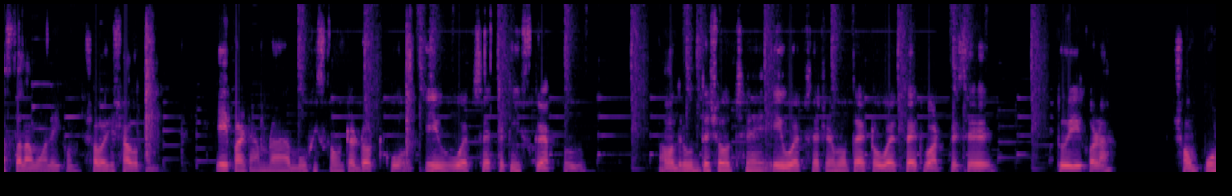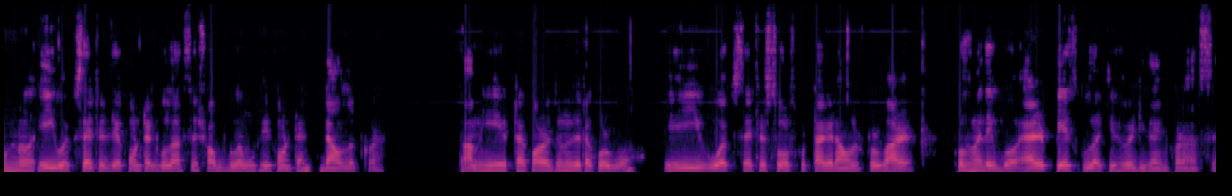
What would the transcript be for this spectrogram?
আসসালামু আলাইকুম, সবাইকে স্বাগতম। এই পার্টে আমরা মুভিস কাউন্টার ডট কো এই ওয়েবসাইটটাকে স্ক্র্যাপ করব। আমাদের উদ্দেশ্য হচ্ছে এই ওয়েবসাইটের মতো একটা ওয়েবসাইট ওয়ার্ডপ্রেসে তৈরি করা, সম্পূর্ণ এই ওয়েবসাইটের যে কন্টেন্টগুলো আছে, সবগুলো মুভির কন্টেন্ট ডাউনলোড করা। তো আমি এটা করার জন্য যেটা করব, এই ওয়েবসাইটের সোর্স কোডটা আগে ডাউনলোড করব, আর প্রথমে দেখব এর পেজগুলো কীভাবে ডিজাইন করা আছে।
